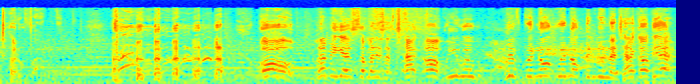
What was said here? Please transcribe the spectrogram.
Turtle family. oh, let me get some of this attack up. We, we, we've, been we've not been doing attack up yet.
